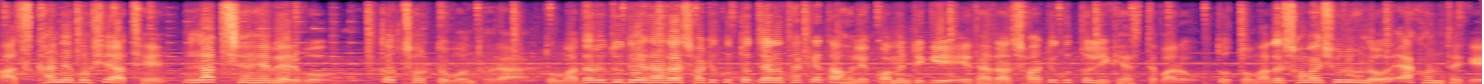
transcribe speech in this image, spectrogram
মাঝখানে বসে আছে লাট সাহেবের বউ। তো ছোট্ট বন্ধুরা, তোমাদেরও যদি এ ধাঁধার সঠিক উত্তর জানা থাকে, তাহলে কমেন্টে গিয়ে এ ধাঁধার সঠিক উত্তর লিখে আসতে পারো। তো তোমাদের সময় শুরু হলো এখন থেকে।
